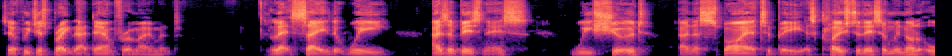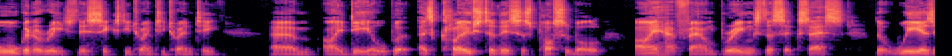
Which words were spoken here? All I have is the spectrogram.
So, if we just break that down for a moment, let's say that we, as a business, we should and aspire to be as close to this. And we're not all going to reach this 60 20 20 um, ideal, but as close to this as possible, I have found brings the success that we as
